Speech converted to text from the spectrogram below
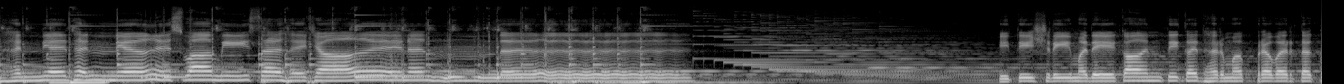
धन्य धन्य स्वामी सहजानन्द इति श्रीमदेकान्तिकधर्मप्रवर्तक।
